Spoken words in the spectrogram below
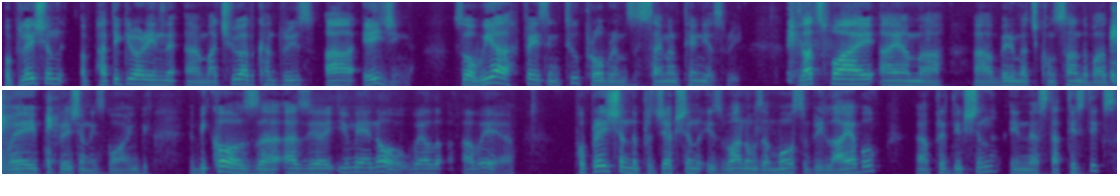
population, uh, particularly in uh, matured countries, are aging. So we are facing two problems simultaneously. That's why I am uh, uh, very much concerned about the way population is going because uh, as you may know, well aware, population projection is one of the most reliable uh, prediction in the statistics.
